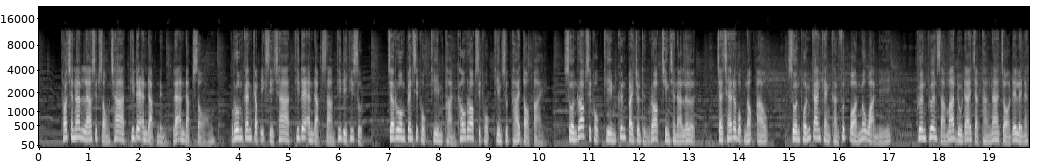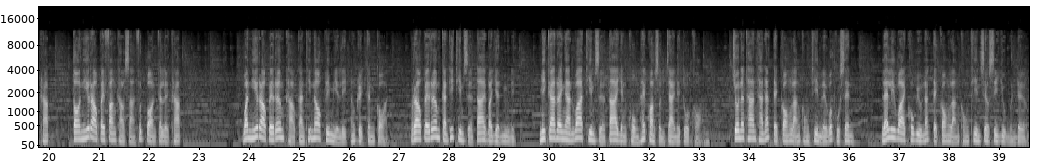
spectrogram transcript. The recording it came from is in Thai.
เพราะฉะนั้นแล้ว 12 ชาติที่ได้อันดับ 1 และอันดับ 2 รวมกันกับอีก 4 ชาติที่ได้อันดับ 3 ที่ดีที่สุด จะรวมเป็น 16 ทีมผ่านเข้ารอบ 16 ทีมสุดท้ายต่อไป ส่วนรอบ 16 ทีมขึ้นไปจนถึงรอบชิงชนะเลิศ จะใช้ระบบน็อกเอาท์ส่วนผลการแข่งขันฟุตบอลเมื่อวานนี้ เพื่อนๆสามารถดูได้จากทางหน้าจอได้เลยนะครับ ตอนนี้เราไปฟังข่าวสารฟุตบอลกันเลยครับ วันนี้เราไปเริ่มข่าวกันที่นอกพรีเมียร์ลีกอังกฤษกันก่อน เราไปเริ่มกันที่ทีมเสือใต้บาเยิร์นมิวนิกมีการรายงานว่าทีมเสือใต้ยังคงให้ความสนใจในตัวของ โจนาธานทานักเตะกองหลังของทีมเลเวอร์คูเซนและลีวายโควิลนักเตะกองหลังของทีมเชลซีอยู่เหมือนเดิม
